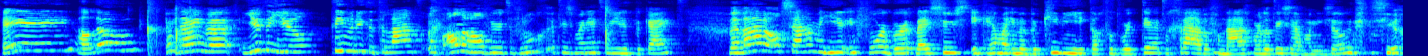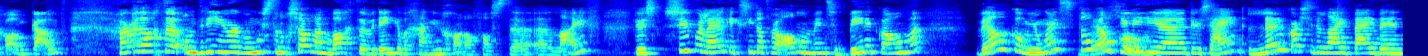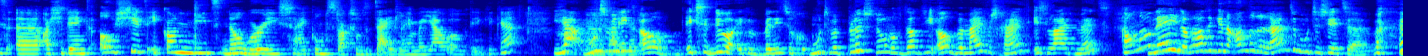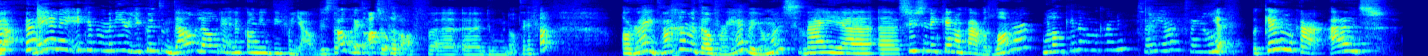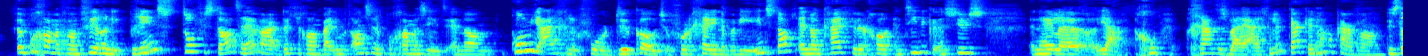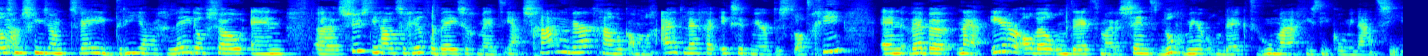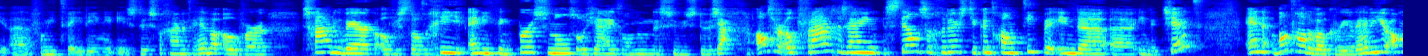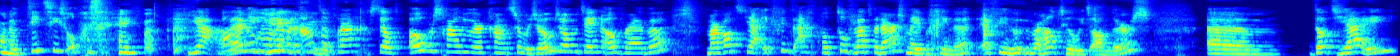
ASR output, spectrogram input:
Hey, hallo! Daar zijn we, Jut en Jul. 10 minuten te laat of anderhalf uur te vroeg. Het is maar net hoe je het bekijkt. We waren al samen hier in Voorburg bij Suus. Ik helemaal in mijn bikini. Ik dacht het wordt 30 graden vandaag, maar dat is helemaal niet zo. Het is hier gewoon koud. Maar we dachten om drie uur, we moesten nog zo lang wachten. We denken we gaan nu gewoon alvast uh, live. Dus super leuk. Ik zie dat er allemaal mensen binnenkomen. Welkom jongens, tof dat jullie uh, er zijn. Leuk als je er live bij bent. Uh, als je denkt, oh shit, ik kan nu niet. No worries, hij komt straks op de tijdlijn. Bij jou ook, denk ik, hè? Ja, moeten we niet... Oh, ik zit nu al, ik ben niet zo goed. Moeten we plus doen of dat die ook bij mij verschijnt? Is live met? Kan dat? Nee, dan had ik in een andere ruimte moeten zitten. Ja. Nee, nee, nee, ik heb een manier. Je kunt hem downloaden en dan kan hij op die van jou. Dus dat okay, komt achteraf, uh, doen we dat even. Alright, waar gaan we het over hebben, jongens? Wij, Suus en ik kennen elkaar wat langer. Hoe lang kennen we elkaar? Twee jaar, tweeënhalf? Ja, we kennen elkaar uit een programma van Veronique Prins. Tof is dat, hè? Waar, dat je gewoon bij iemand anders in een programma zit. En dan kom je eigenlijk voor de coach of voor degene bij wie je instapt. En dan krijg je er gewoon een Tineke, een Suus, een hele ja, groep gratis bij eigenlijk. Daar kennen we elkaar van. Dus dat is misschien zo'n twee, drie jaar geleden of zo. En uh, Suus die houdt zich heel veel bezig met ja, schaduwwerk. Gaan we ook allemaal nog uitleggen. Ik zit meer op de strategie. En we hebben nou ja, eerder al wel ontdekt, maar recent nog meer ontdekt hoe magisch die combinatie uh, van die twee dingen is. Dus we gaan het hebben over schaduwwerk, over strategie, anything personal, zoals jij het al noemde, Suus. Dus ja. als er ook vragen zijn, stel ze gerust. Je kunt gewoon typen in de, uh, in de chat. En wat hadden we ook weer? We hebben hier allemaal notities opgeschreven. Ja, we hebben, jullie hebben een aantal vragen gesteld over schaduwwerk. Gaan we het sowieso zo meteen over hebben. Maar wat, ja, ik vind het eigenlijk wel tof. Laten we daar eens mee beginnen. Even überhaupt heel iets anders. Um, dat jij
